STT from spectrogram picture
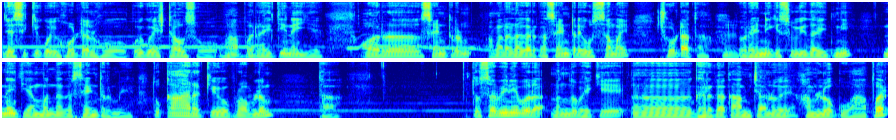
जैसे कि कोई होटल हो कोई गेस्ट हाउस हो वहाँ पर रहती नहीं है। और सेंटर हमारा नगर का सेंटर है उस समय छोटा था। हम्म, तो रहने की सुविधा इतनी नहीं थी अहमदनगर सेंटर में। तो कहाँ रखे वो प्रॉब्लम था? तो सभी ने बोला नंदू भाई के घर का काम चालू है हम लोग वहाँ पर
